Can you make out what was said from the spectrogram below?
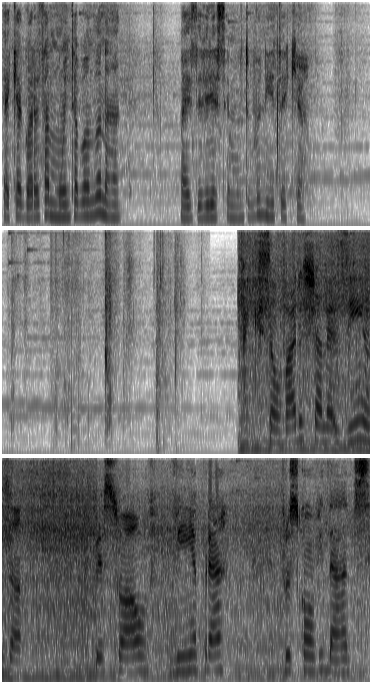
é que agora tá muito abandonado. Mas deveria ser muito bonito aqui, ó. Aqui são vários chalezinhos, ó. O pessoal vinha para os convidados.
